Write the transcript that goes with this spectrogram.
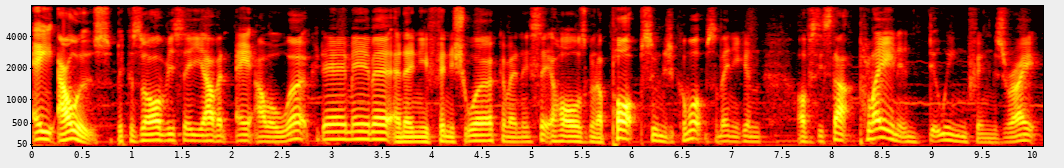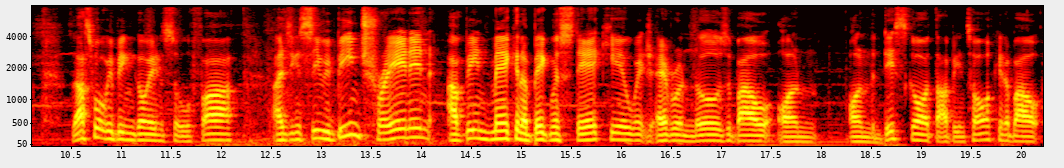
8 hours. Because obviously you have an 8 hour work day maybe, and then you finish work, and then the City Hall is going to pop as soon as you come up. So then you can obviously start playing and doing things, right? So that's what we've been going so far. As you can see, we've been training. I've been making a big mistake here, which everyone knows about on on the Discord that I've been talking about.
